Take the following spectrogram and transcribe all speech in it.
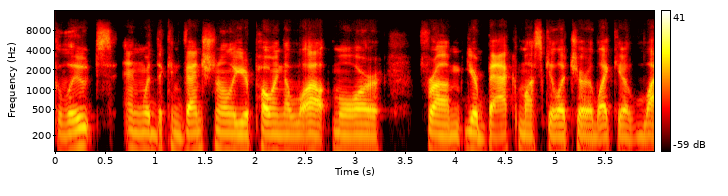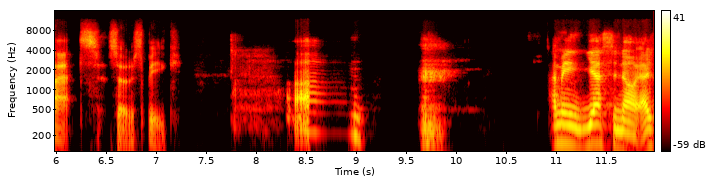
glutes and with the conventional you're pulling a lot more from your back musculature like your lats so to speak. Um, i mean yes and no. I,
